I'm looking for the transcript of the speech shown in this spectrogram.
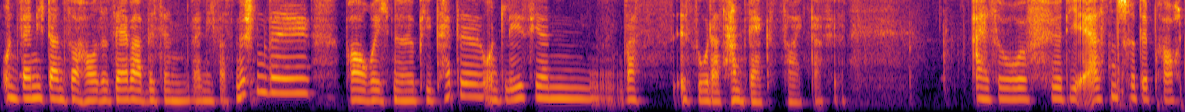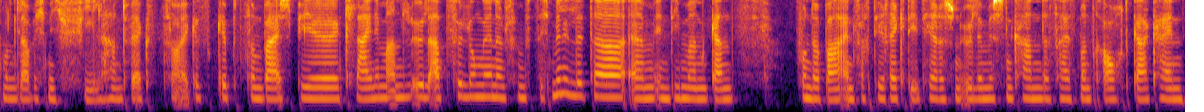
Und wenn ich dann zu Hause selber ein bisschen, wenn ich was mischen will, brauche ich eine Pipette und Gläschen. Was ist so das Handwerkszeug dafür? Also für die ersten Schritte braucht man, glaube ich, nicht viel Handwerkszeug. Es gibt zum Beispiel kleine Mandelölabfüllungen in 50 Milliliter, ähm, in die man ganz wunderbar einfach direkt die ätherischen Öle mischen kann. Das heißt, man braucht gar kein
